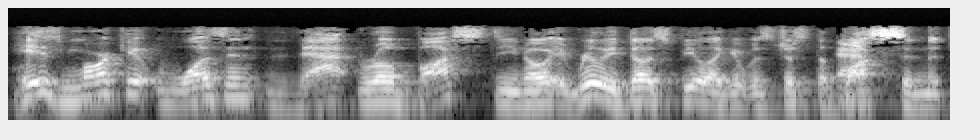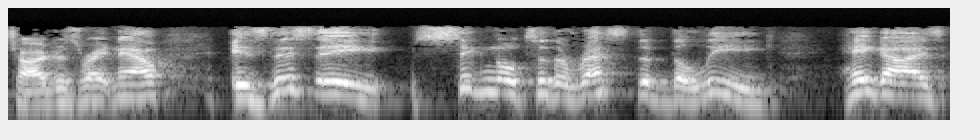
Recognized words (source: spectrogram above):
his market wasn't that robust? You know, it really does feel like it was just the. Bucks and the Chargers right now. Is this a signal to the rest of the league? Hey guys,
